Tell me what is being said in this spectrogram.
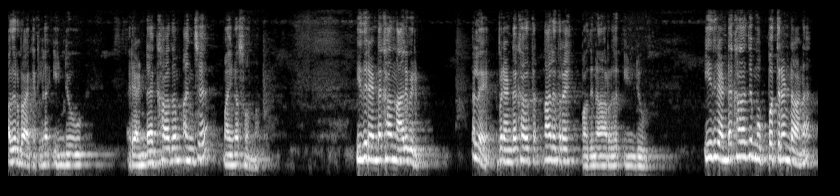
അതൊരു ബ്രാക്കറ്റിൽ ഇന്റു രണ്ട് ഘാതം അഞ്ച് മൈനസ് ഒന്ന്. ഇത് രണ്ട് ഘാതം നാല് വരും. അല്ലേ? ഇപ്പോൾ രണ്ട് ഘാതം നാല് എത്ര പതിനാറ് ഇന്റു ഇത് രണ്ട് ഘാതം മുപ്പത്തിരണ്ടാണ്.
